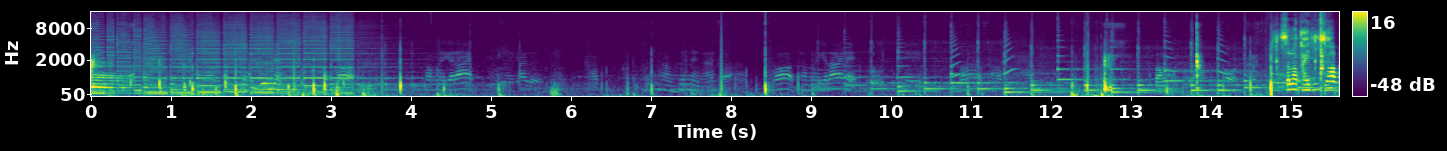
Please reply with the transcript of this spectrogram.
ขึ้นเนี่ยผมก็ทำไงก็ได้ทำไงก็ได้เลยครับขึ้นทางขึ้นอย่างนั้นก็อะก็ทำไงก็ได้แหละโอเคก็สำหรับท่านต้องขอลาไปก่อนครับสำหรับใครที่ชอบ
